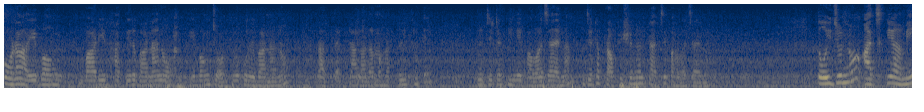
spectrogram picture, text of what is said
করা এবং বাড়ির হাতের বানানো এবং যত্ন করে বানানো তার তো একটা আলাদা মাহাত্মই থাকে। যেটা কিনে পাওয়া যায় না, যেটা প্রফেশনাল টাচে পাওয়া যায় না। তো ওই জন্য আজকে আমি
